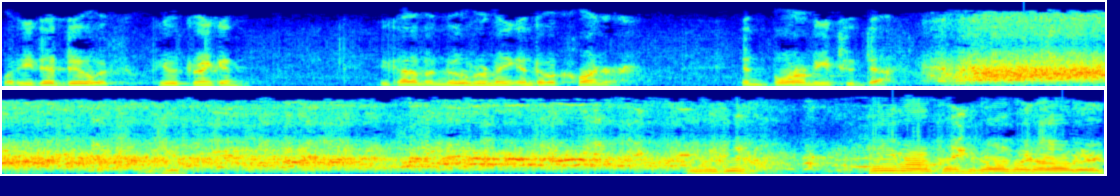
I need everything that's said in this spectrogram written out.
What he did do was, he was drinking, he kind of maneuvered me into a corner and bore me to death. He was just Same old things over and over.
